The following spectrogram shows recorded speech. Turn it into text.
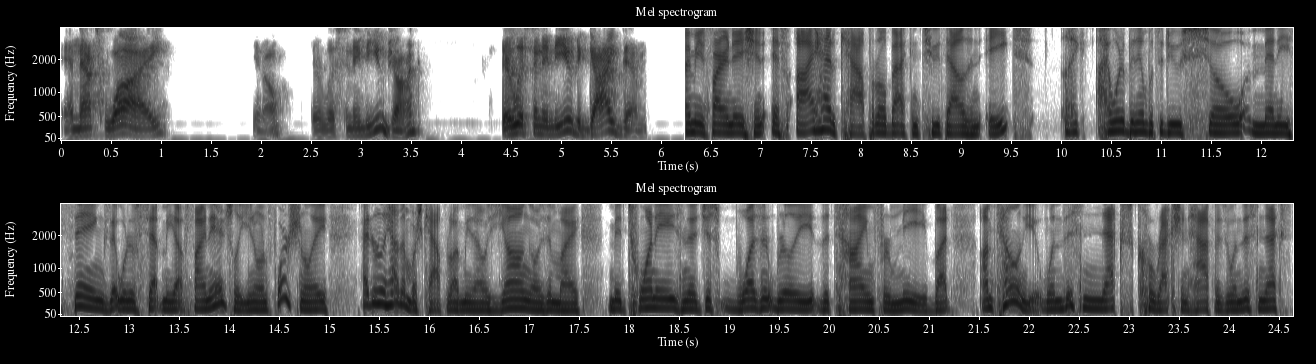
And that's why, you know, they're listening to you, John. They're listening to you to guide them. I mean, Fire Nation, if I had capital back in 2008, like I would have been able to do so many things that would have set me up financially. You know, unfortunately, I didn't really have that much capital. I mean, I was young, I was in my mid 20s, and it just wasn't really the time for me. But I'm telling you, when this next correction happens, when this next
